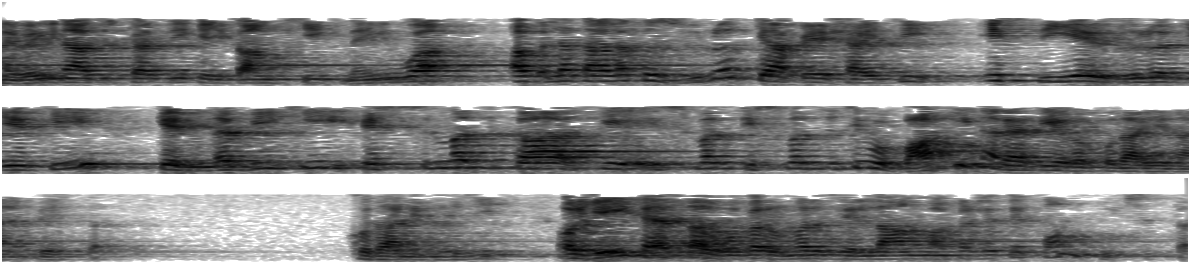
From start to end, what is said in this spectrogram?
نے وہی نازل کر دی کہ یہ کام ٹھیک نہیں ہوا۔ اب اللہ تعالیٰ کو ضرورت کیا پیش آئی تھی؟ اس لیے ضرورت یہ تھی کہ نبی کی عصمت کا کہ عصمت عصمت جو تھی وہ باقی نہ رہتی اگر خدا یہ نہ بھیجتا۔ خدا نے بھیجی۔ اور یہی فیصلہ ہو اگر عمر رضی اللہ عنہ کر لیتے، کون پوچھ سکتا؟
